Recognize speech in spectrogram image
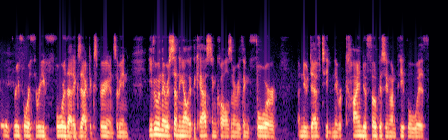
of three four three for that exact experience. I mean, even when they were sending out like the casting calls and everything for a new dev team, they were kind of focusing on people with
